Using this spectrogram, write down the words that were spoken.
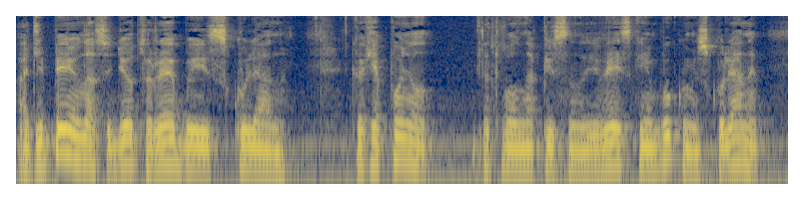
А теперь у нас идет Рэбе из Кулян. Как я понял, это было написано еврейскими буквами, Скуляны – Э,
